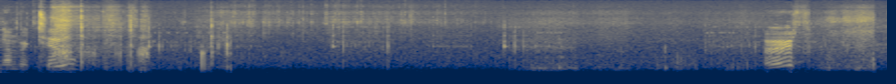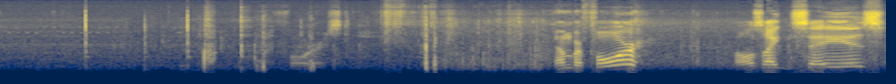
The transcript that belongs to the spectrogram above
Number two. Earth. Forest. Number four. All I can say is.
